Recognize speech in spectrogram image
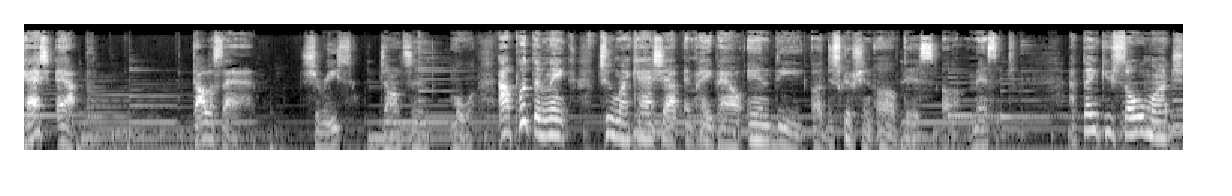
Cash App, dollar sign, Sharice Johnson Moore. I'll put the link to my Cash App and PayPal in the uh, description of this uh, message. I thank you so much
